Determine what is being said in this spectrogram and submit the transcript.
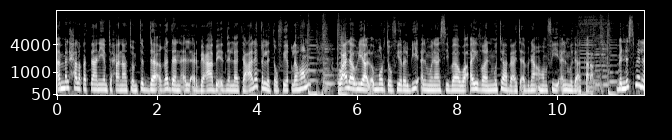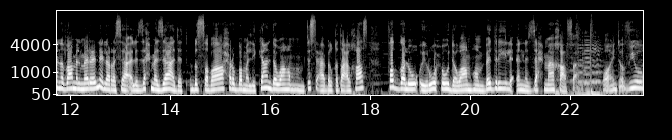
أما الحلقة الثانية امتحاناتهم تبدأ غدا الأربعاء بإذن الله تعالى. كل التوفيق لهم. وعلى أولياء الأمور توفير البيئة المناسبة وأيضا متابعة أبنائهم في المذاكرة. بالنسبة لنظام المرن إلى الرسائل الزحمة زادت بالصباح ربما اللي كان دوامهم تسعة بالقطاع الخاص فضلوا يروحوا دوامهم بدري لأن الزحمة خافة. point of view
